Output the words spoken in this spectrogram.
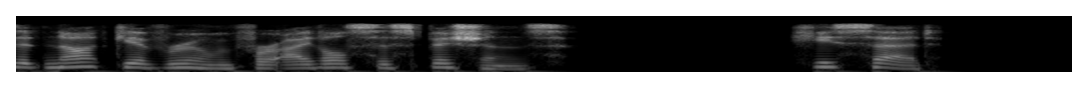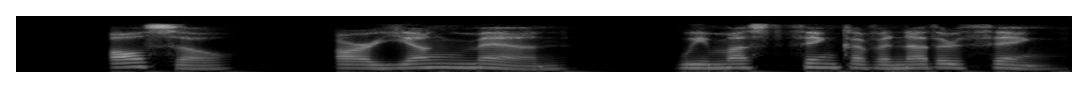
it not give room for idle suspicions? He said. Also, our young man, we must think of another thing.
